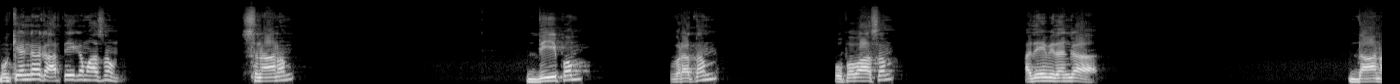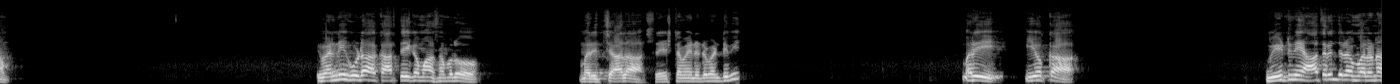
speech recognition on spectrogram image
ముఖ్యంగా కార్తీక మాసం స్నానం దీపం వ్రతం ఉపవాసం అదేవిధంగా దానం. ఇవన్నీ కూడా కార్తీక మాసంలో మరి చాలా శ్రేష్టమైనటువంటివి. మరి ఈ యొక్క వీటిని ఆచరించడం వలన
